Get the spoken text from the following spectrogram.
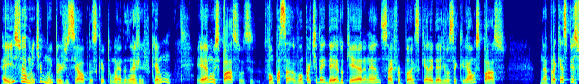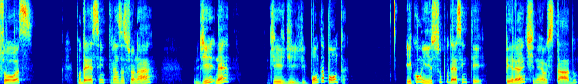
É isso realmente é muito prejudicial para as criptomoedas, né, gente? Porque era um, era um espaço. Vão passar, vão partir da ideia do que era, né? Cypherpunks, que era a ideia de você criar um espaço, né, para que as pessoas pudessem transacionar de, né, de, de, de ponta a ponta e com isso pudessem ter perante, né, o Estado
